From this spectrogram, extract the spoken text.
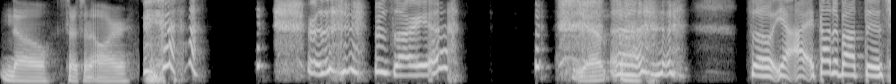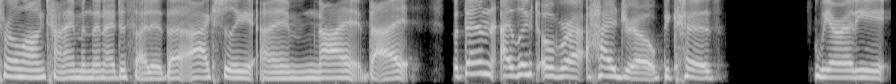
No, starts with an R. Rosaria. Yep. Uh, so yeah, I thought about this for a long time, and then I decided that actually I'm not that. But then I looked over at Hydro because we already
